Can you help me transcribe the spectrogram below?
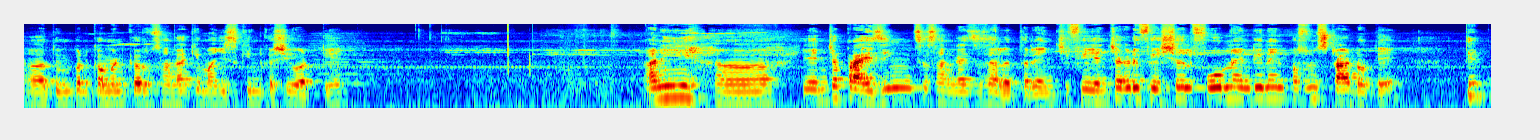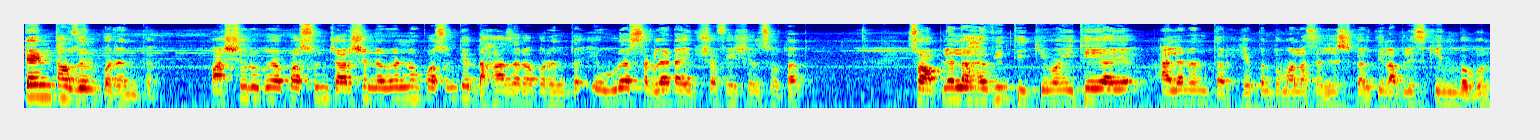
अं, तुम्ही पण कमेंट करून सांगा की माझी स्किन कशी वाटते आणि यांच्या प्राइसिंगचं सांगायचं झालं तर यांची फे यांच्याकडे फेशियल फोर नाईन्टी नाईनपासून स्टार्ट होते. ती टेन थाउजंडपर्यंत पाचशे रुपयापासून चारशे नव्याण्णवपासून ते दहा हजारापर्यंत एवढ्या सगळ्या टाईपच्या फेशियल्स होतात. सो आपल्याला हवी ती किंवा इथे आल्यानंतर हे पण तुम्हाला सजेस्ट करतील आपली स्किन बघून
